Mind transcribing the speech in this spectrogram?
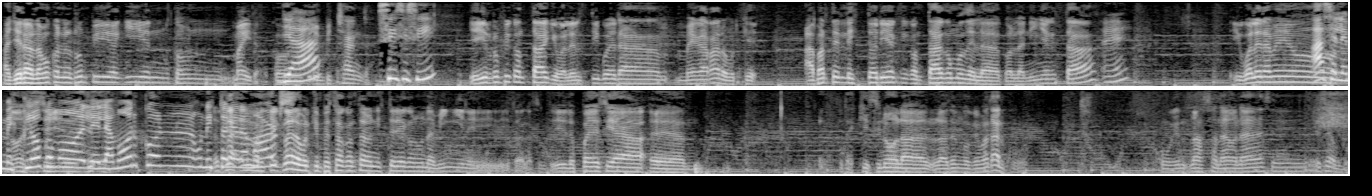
Ayer hablamos con el Rumpi aquí en, con Mayra, con, ¿Ya? en Pichanga. Sí, sí, sí. Y ahí el Rumpi contaba que igual el tipo era mega raro porque aparte de la historia que contaba como de la con la niña que estaba, ¿Eh? Igual era medio... Ah, se le mezcló como el, amor con una historia de amor. claro, porque empezó a contar una historia con una mina y, todo el asunto. Y después decía, eh, es que si no la, tengo que matar. Como, que no ha sanado nada ese, ese, hombre.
